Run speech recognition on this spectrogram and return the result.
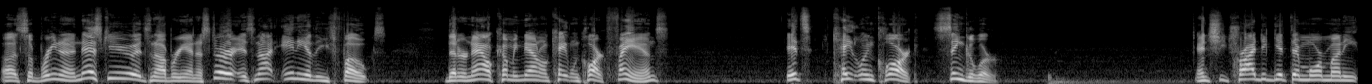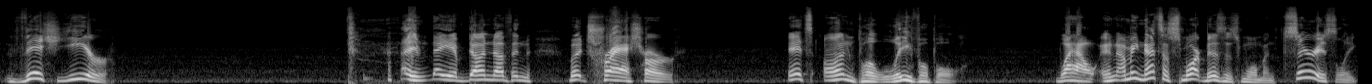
uh, Sabrina Ionescu, it's not Breanna Stewart, it's not any of these folks that are now coming down on Caitlin Clark fans. It's Caitlin Clark, singular. And she tried to get them more money this year. and they have done nothing but trash her. It's unbelievable. Wow. And I mean, that's a smart businesswoman. Seriously.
